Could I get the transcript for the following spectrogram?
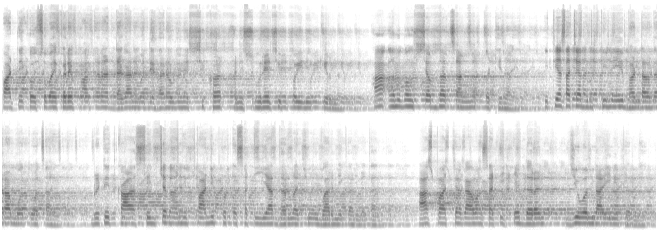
पाटे कळसुबाईकडे पाहताना ढगांमध्ये हरवलेले शिखर आणि सूर्याची पहिली किरण. हा अनुभव शब्दात सांगणं कठीण आहे. इतिहासाच्या दृष्टीनेही भंडारदरा महत्त्वाचा आहे. ब्रिटिश काळात सिंचन आणि पाणी पुरवठ्यासाठी या धरणाची उभारणी करण्यात आली. आसपासच्या गावांसाठी हे धरण जीवनदायीने ठरले.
